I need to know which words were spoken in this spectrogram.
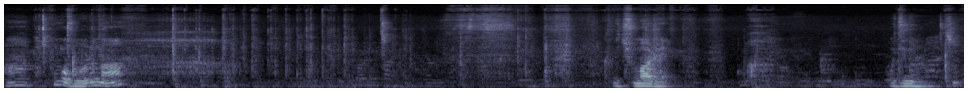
아, 바쁜 거 모르나? 근데 주말에 어디 놀러 가지?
